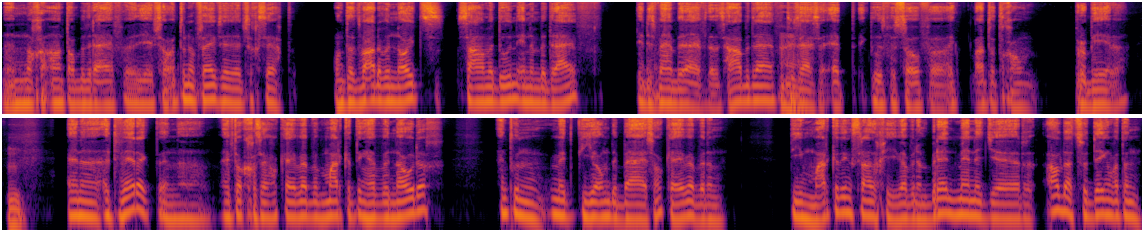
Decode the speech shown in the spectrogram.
en nog een aantal bedrijven. Die heeft zo, toen op ze heeft ze gezegd, want dat wouden we nooit samen doen in een bedrijf. Dit is mijn bedrijf, dat is haar bedrijf. En toen zei ze, Ed, ik doe het voor zoveel. Ik laat het gewoon proberen. Hm. En uh, het werkt. En uh, heeft ook gezegd, oké, we hebben marketing hebben we nodig. En toen met Guillaume erbij is, oké, we hebben een team marketingstrategie. We hebben een brandmanager. Al dat soort dingen wat een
